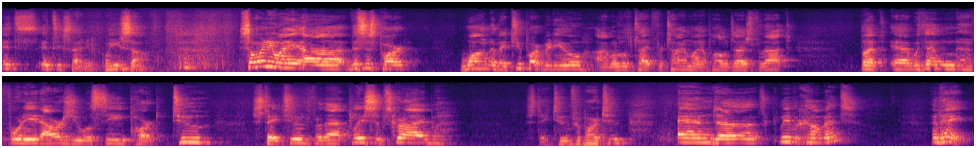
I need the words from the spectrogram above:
it's it's exciting. Well, you saw. So anyway, uh, this is part one of a two-part video. I'm a little tight for time. I apologize for that. But uh, within 48 hours, you will see part two. Stay tuned for that. Please subscribe. Stay tuned for part two. And uh, leave a comment. And hey,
